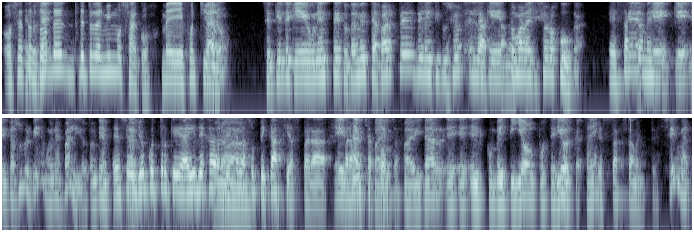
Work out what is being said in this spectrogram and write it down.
o sea, está todo dentro del mismo saco, me Claro, se entiende que es un ente totalmente aparte de la institución en la que toma la decisión o juzga. Exactamente. Que, está súper bien, bueno, es válido también. Eso yo encuentro que ahí deja, deja las suspicacias para, para muchas cosas. Para evitar eh, eh, el conventillado posterior, ¿cachai? Exactamente. Sí, bueno.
